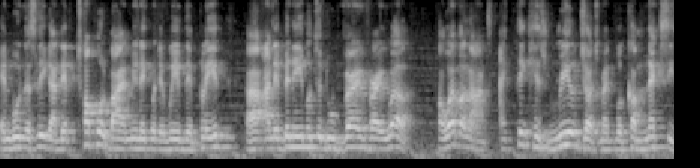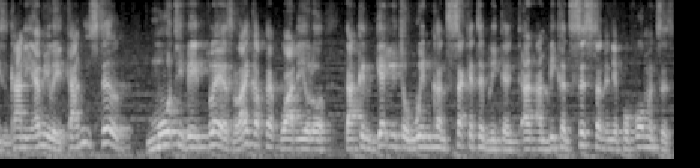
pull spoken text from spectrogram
in Bundesliga, and they've toppled Bayern Munich with the way they played, uh, and they've been able to do very, very well. However, Lance, I think his real judgment will come next season. Can he emulate? Can he still motivate players like a Pep Guardiola that can get you to win consecutively and, and be consistent in your performances?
